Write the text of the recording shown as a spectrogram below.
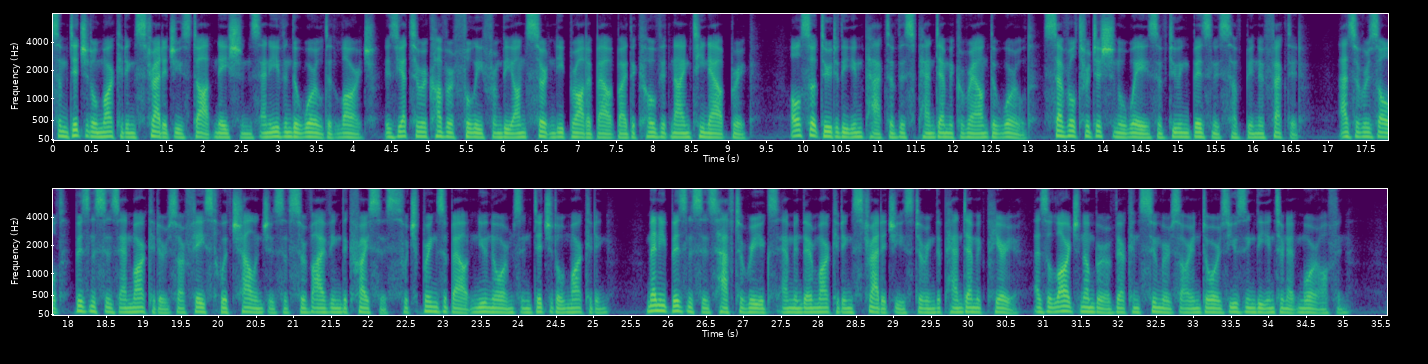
some digital marketing strategies. Nations and even the world at large is yet to recover fully from the uncertainty brought about by the COVID 19 outbreak. Also, due to the impact of this pandemic around the world, several traditional ways of doing business have been affected. As a result, businesses and marketers are faced with challenges of surviving the crisis, which brings about new norms in digital marketing. Many businesses have to re-examine their marketing strategies during the pandemic period, as a large number of their consumers are indoors using the internet more often.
